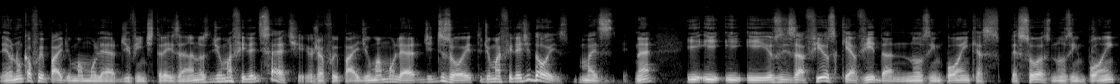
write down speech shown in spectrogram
Eu nunca fui pai de uma mulher de 23 anos, de uma filha de 7. Eu já fui pai de uma mulher de 18, de uma filha de 2. Mas, né? E, e, e, os desafios que a vida nos impõe, que as pessoas nos impõem,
